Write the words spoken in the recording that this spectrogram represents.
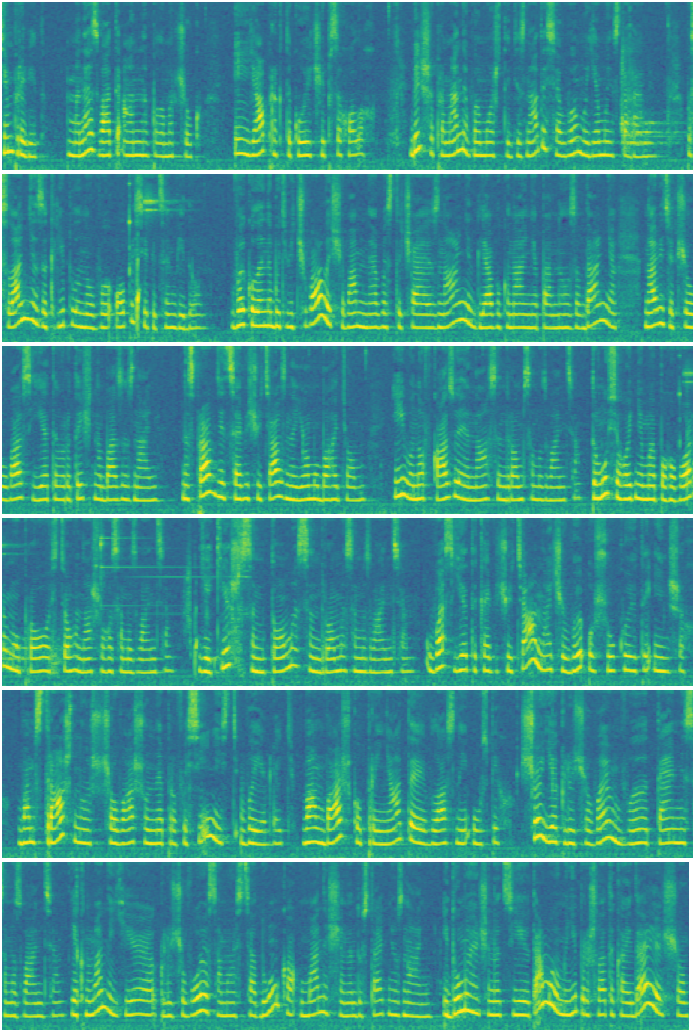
Всім привіт! Мене звати Анна Паламарчук, і я практикуючий психолог. Більше про мене ви можете дізнатися в моєму інстаграмі. Посилання закріплено в описі під цим відео. Ви коли-небудь відчували, що вам не вистачає знань для виконання певного завдання, навіть якщо у вас є теоретична база знань? Насправді це відчуття знайомо багатьом, і воно вказує на синдром самозванця. Тому сьогодні ми поговоримо про ось цього нашого самозванця. Які ж симптоми синдрому самозванця? У вас є таке відчуття, наче ви ошукуєте інших. Вам страшно, що вашу непрофесійність виявлять. Вам важко прийняти власний успіх. Що є ключовим в темі самозванця? Як на мене, є ключовою саме ось ця думка. У мене ще недостатньо знань. І думаючи над цією темою, мені прийшла така ідея, що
